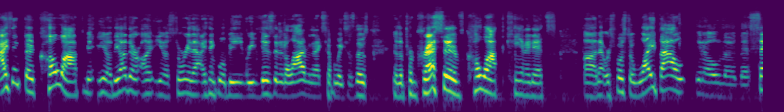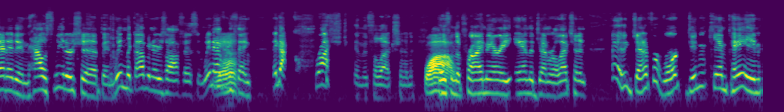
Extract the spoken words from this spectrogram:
I, think the co-op, you know, the other uh, you know story that I think will be revisited a lot over the next couple weeks is those you know the progressive co-op candidates uh, that were supposed to wipe out you know the the Senate and House leadership and win the governor's office and win Yeah. everything. They got crushed in this election Wow. both in the primary and the general election. And I think Jennifer Rourke didn't campaign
